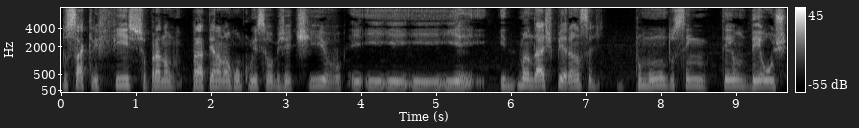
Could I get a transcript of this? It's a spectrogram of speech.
do sacrifício pra não para Atena não concluir seu objetivo e, e, e, e, mandar a esperança pro mundo sem ter um Deus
